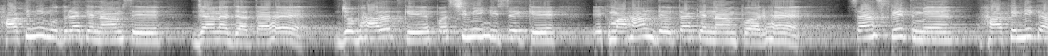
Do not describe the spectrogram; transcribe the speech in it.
हाकिनी मुद्रा के नाम से जाना जाता है, जो भारत के पश्चिमी हिस्से के एक महान देवता के नाम पर है। संस्कृत में हाकिनी का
